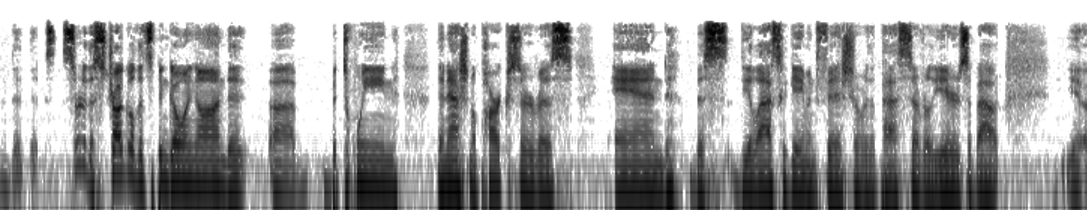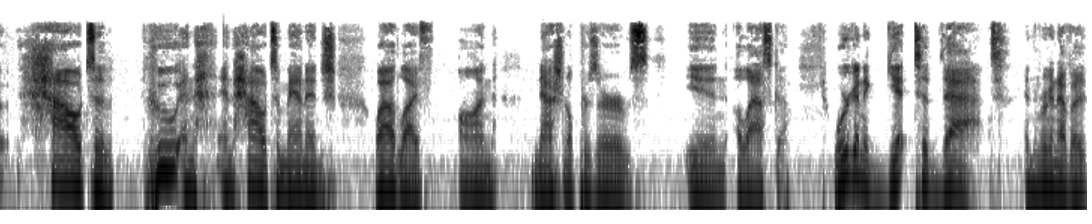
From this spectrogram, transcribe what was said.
the, the, sort of the struggle that's been going on the, uh, between the National Park Service and this, the Alaska Game and Fish over the past several years about you know how to who and and how to manage wildlife on national preserves in Alaska. We're going to get to that, and we're going to have a,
